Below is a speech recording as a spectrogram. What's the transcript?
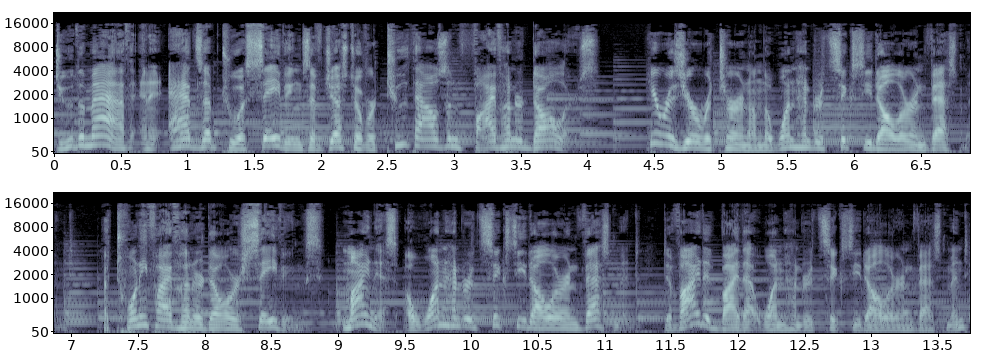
Do the math, and it adds up to a savings of just over $2,500. Here is your return on the $160 investment. A $2,500 savings minus a $160 investment divided by that $160 investment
